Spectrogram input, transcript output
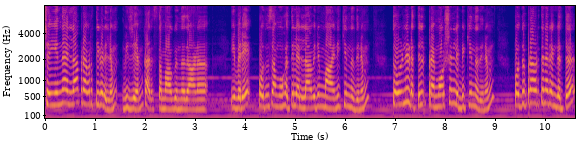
ചെയ്യുന്ന എല്ലാ പ്രവൃത്തികളിലും വിജയം കരസ്ഥമാകുന്നതാണ്. ഇവരെ പൊതുസമൂഹത്തിൽ എല്ലാവരും മാനിക്കുന്നതിനും തൊഴിലിടത്തിൽ പ്രമോഷൻ ലഭിക്കുന്നതിനും പൊതുപ്രവർത്തന രംഗത്ത്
